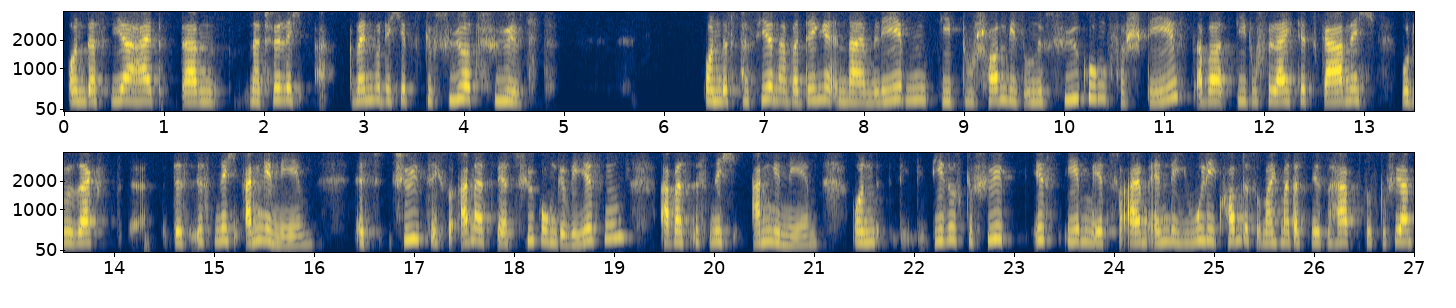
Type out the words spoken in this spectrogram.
und dass wir halt dann natürlich, wenn du dich jetzt geführt fühlst, und es passieren aber Dinge in deinem Leben, die du schon wie so eine Fügung verstehst, aber die du vielleicht jetzt gar nicht, wo du sagst, das ist nicht angenehm. Es fühlt sich so an, als wäre es Fügung gewesen, aber es ist nicht angenehm. Und dieses Gefühl ist eben jetzt vor allem Ende Juli kommt es so manchmal, dass wir so das Gefühl haben,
